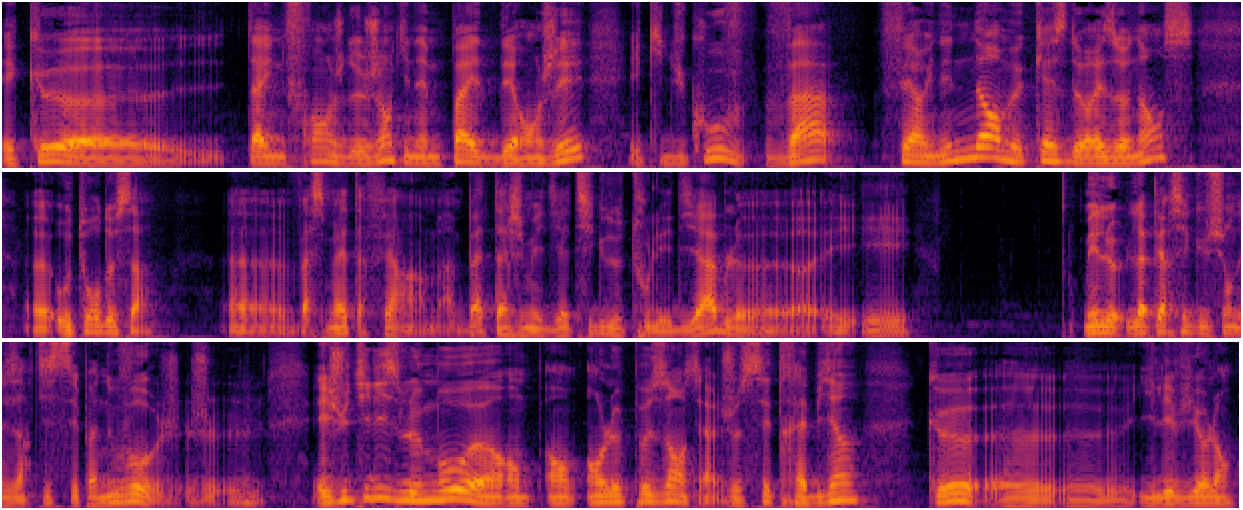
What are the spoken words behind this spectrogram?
et que tu as une frange de gens qui n'aiment pas être dérangés et qui du coup va faire une énorme caisse de résonance euh, autour de ça. Euh, va se mettre à faire un, battage médiatique de tous les diables euh, et- mais le- la persécution des artistes, c'est pas nouveau. Je- je- et j'utilise le mot euh, en, en- en le pesant. Je sais très bien que euh, euh, il est violent,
